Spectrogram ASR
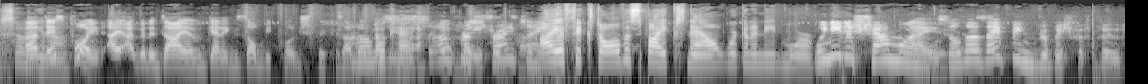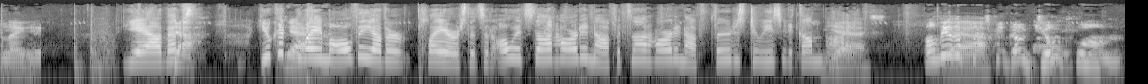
So At you this know. point, I, I'm going to die of getting zombie punched because I'm not Oh, going to okay. be back So at base frustrating. I have fixed all the spikes now. We're going to need more. We need a Shamways, Oh, although they've been rubbish for food lately. Yeah, that's. Yeah. You can Yeah. blame all the other players that said, "Oh, it's not hard enough. It's not hard enough. Food is too easy to come by." Yes, All the other players could go jump one.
